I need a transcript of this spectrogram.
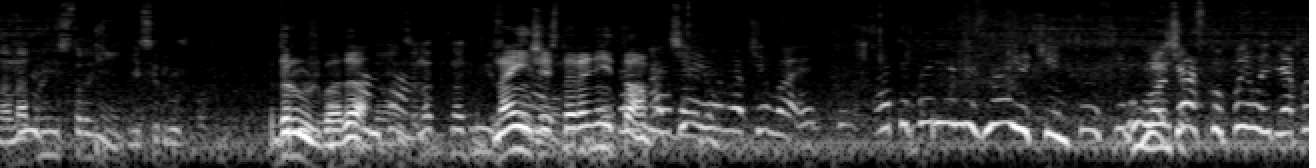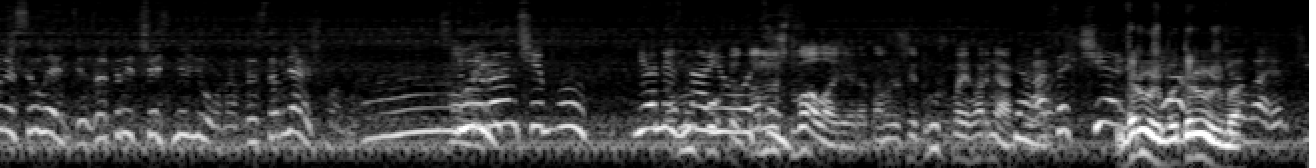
на, на другій стороні, якщо дружба. Дружба, да. Це на, на другій На іншій стороні там. А чий він взагалі лагерь? А тепер я не знаю чим. Це раніше, Час купили для переселенців за 36 мільйонів. Представляєш, мама? я раніше був. Я не ну, знаю. поки, там же ж два лагеря, там же ж і дружба, і горняк. А це черг. Дружбу, черг дружба. лагер, чи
